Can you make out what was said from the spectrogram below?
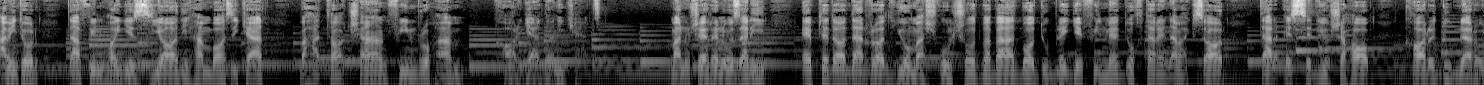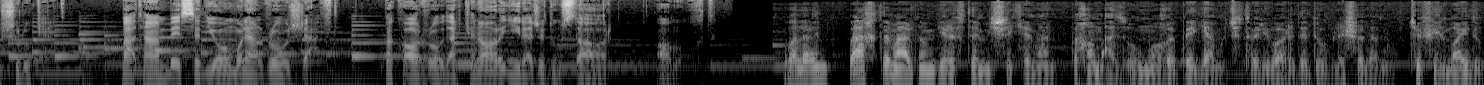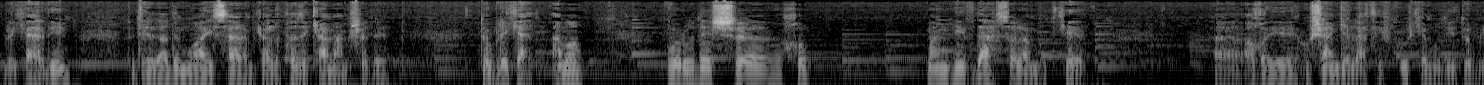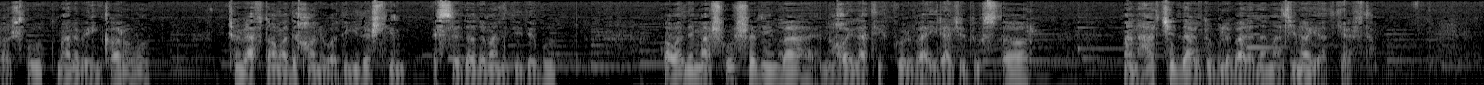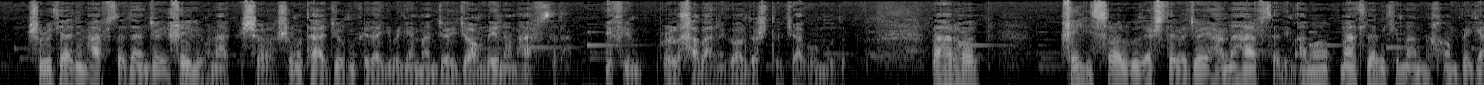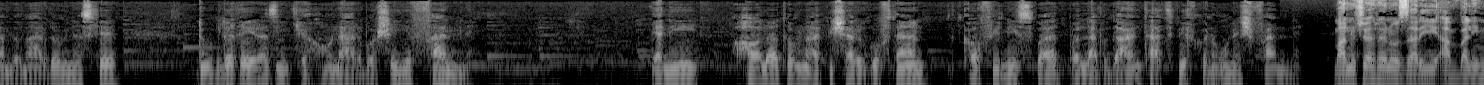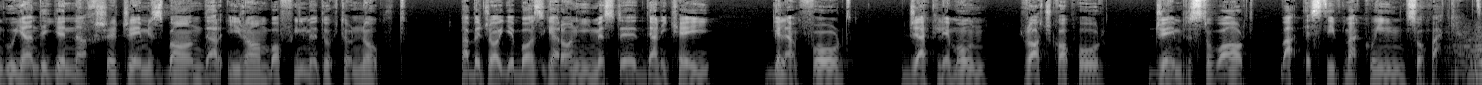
همینطور در فیلم های زیادی هم بازی کرد و حتی چند فیلم رو هم کارگردانی کرد. منوشهر نوزری ابتدا در رادیو مشغول شد و بعد با دوبله فیلم دختر نمکزار در استدیو شهاب کار دوبله رو شروع کرد. بعد هم به استدیو ملن روژ رفت و کار رو در کنار ایرج دوستدار آموخت. والا این وقت مردم گرفته میشه که من بخوام از اون موقع بگم و چطوری وارد دوبله شدم و چه فیلمایی دوبله کردیم به تعداد موهای سرم که حالا تازه کمم شده. دوبله کردیم. اما ورودش خب من 17 سالم بود که آقای هوشنگ لطیفپور که مدیر دوبلاژ بود منو به این کار آورد. چون رفت آمد خانوادگی داشتیم استعداد من دیده بود. آمدیم مشغول شدیم و آقای لطیفپور و ایرج دوستدار من هرچی در دوبله بلدم از اینا یاد گرفتم. شروع کردیم حرف زدن. جای خیلی هنر پیشا شما تعجب می‌کنید اگه بگم من جای جان وینم حرف زدم. یه فیلم رول خبرنگار داشت و جوان بود به هر حال خیلی سال گذشته و جای همه حرف زدیم. اما مطلبی که من می‌خوام بگم به مردم این است که دوبله غیر از این که هنر باشه یه فنه. یعنی حالات هنر پیشه رو گفتن کافی نیست. باید با لب و دهن تطبیق کنه. اونش فنه. منوچهر نوزری اولین گوینده نقش جیمز باند در ایران با فیلم دکتر نو بود و به جای بازیگرانی مثل دنیکی، گلنفورد، جک لیمون، راچ کاپور، جیمز استوارد و استیو مکوین صحبت کرد.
